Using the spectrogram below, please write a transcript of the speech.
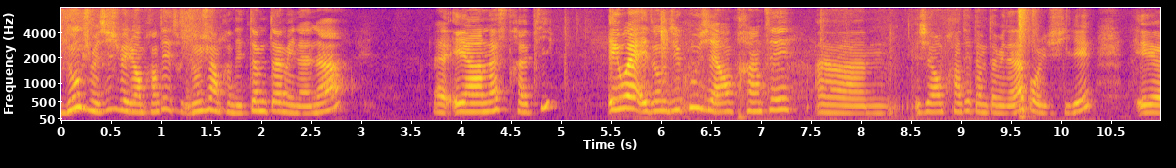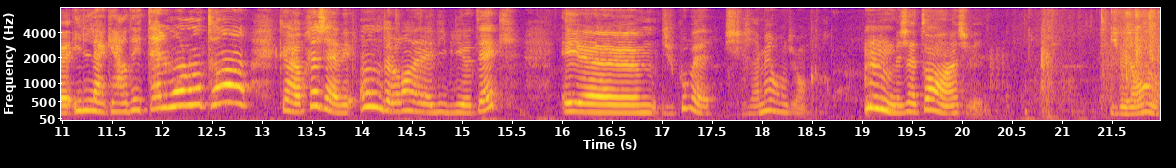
Donc, je me suis dit, je vais lui emprunter des trucs. Donc, je lui ai emprunté Tom Tom et Nana, euh, et un Astrapi. Et ouais, et donc du coup j'ai emprunté, j'ai emprunté Tom Tom et Nana pour lui filer. Et il l'a gardé tellement longtemps qu'après j'avais honte de le rendre à la bibliothèque. Et du coup, bah, je l'ai jamais rendu encore. Mais j'attends, hein, je vais, je vais le rendre.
